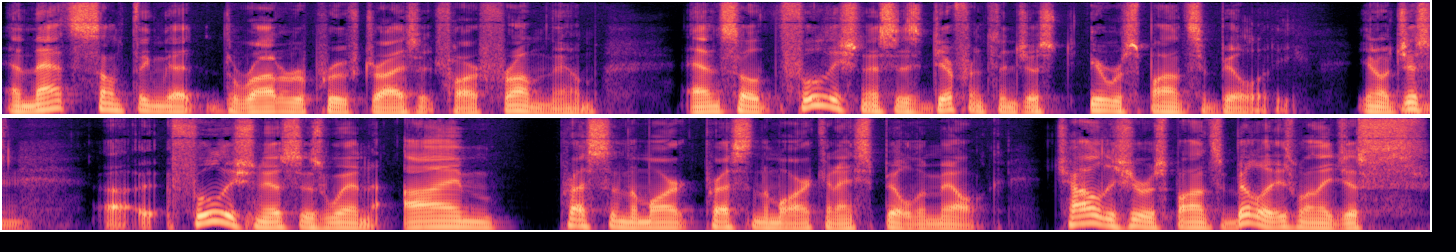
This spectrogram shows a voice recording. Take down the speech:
and that's something that the rod of reproof drives it far from them. And so foolishness is different than just irresponsibility. You know, just uh, foolishness is when I'm pressing the mark, pressing the mark, and I spill the milk. Childish irresponsibility is when they just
